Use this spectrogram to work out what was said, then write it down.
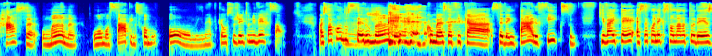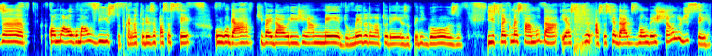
raça humana, o Homo sapiens, como o homem, né, porque é o sujeito universal. Mas só quando o ser hum. humano começa a ficar sedentário, fixo, que vai ter essa conexão da natureza como algo mal visto, porque a natureza passa a ser um lugar que vai dar origem a medo, medo da natureza, o perigoso. E isso vai começar a mudar e as, as sociedades vão deixando de ser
